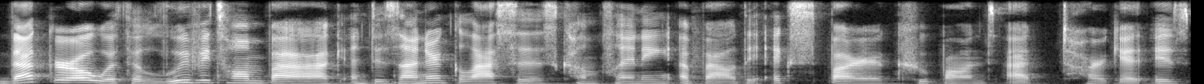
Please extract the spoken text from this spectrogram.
That girl with a Louis Vuitton bag and designer glasses complaining about the expired coupons at Target is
